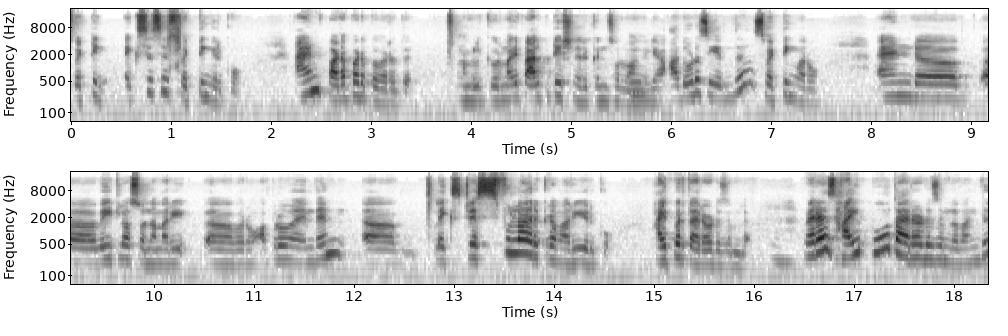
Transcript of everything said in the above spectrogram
ஸ்வெட்டிங் எக்ஸசிவ் ஸ்வெட்டிங் இருக்கும். அண்ட் படபடப்பு வருது. நம்மளுக்கு ஒரு மாதிரி பால்பிட்டேஷன் இருக்குன்னு சொல்லுவாங்க. இல்லையா? அதோட சேர்ந்து ஸ்வெட்டிங் வரும். அண்ட் வெயிட் லாஸ் சொன்ன மாதிரி uh, வரும். அப்புறம் அண்ட் தென் லைக் ஸ்ட்ரெஸ்ஃபுல்லாக இருக்கிற மாதிரியும் இருக்கும். ஹைப்பர் தைராய்டிசமில் ம். வெரஸ் ஹைப்போ தைராய்டிசமில் வந்து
